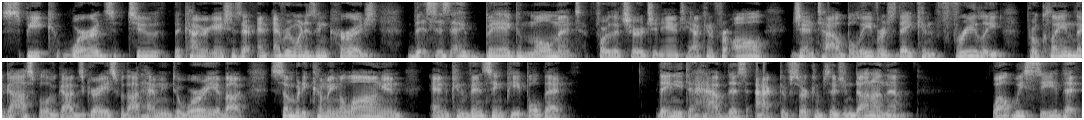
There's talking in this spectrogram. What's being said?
speak words to the congregations there, and everyone is encouraged. This is a big moment for the church in Antioch and for all Gentile believers. They can freely proclaim the gospel of God's grace without having to worry about somebody coming along and, and convincing people that they need to have this act of circumcision done on them. Well, we see that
